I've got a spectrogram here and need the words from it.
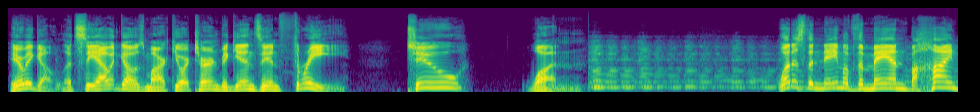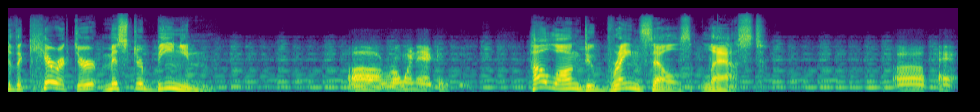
here we go. Let's see how it goes, Mark. Your turn begins in three, two, one. What is the name of the man behind the character Mr. Bean? Uh, Rowan Atkinson. How long do brain cells last? Uh, Pat.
